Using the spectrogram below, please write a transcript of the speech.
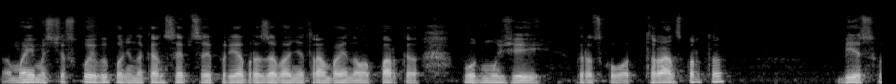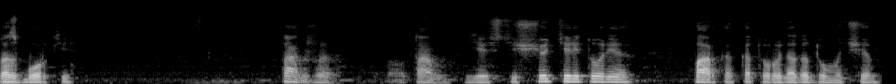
В моей мастерской выполнена концепция преобразования трамвайного парка под музей городского транспорта без разборки. Также там есть еще территория парка, которую надо думать, чем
